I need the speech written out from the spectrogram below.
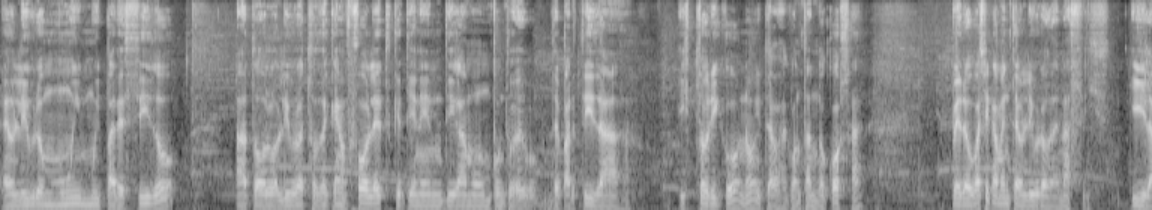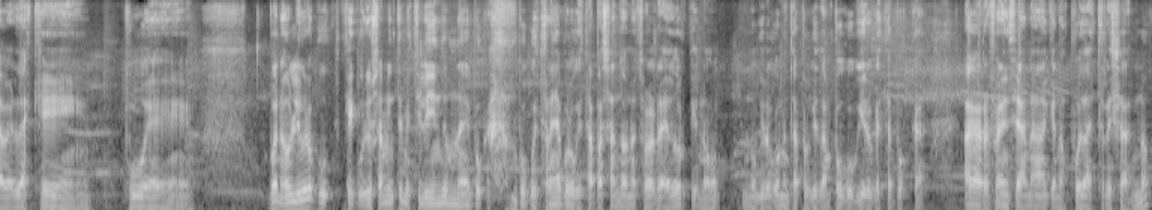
Es un libro muy, muy parecido a todos los libros estos de Ken Follett, que tienen, digamos, un punto de, partida histórico, ¿no? Y te va contando cosas. Pero básicamente es un libro de nazis. Y la verdad es que, pues... Bueno, un libro que curiosamente me estoy leyendo en una época un poco extraña por lo que está pasando a nuestro alrededor, que no, no quiero comentar porque tampoco quiero que este podcast haga referencia a nada que nos pueda estresar, ¿no?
